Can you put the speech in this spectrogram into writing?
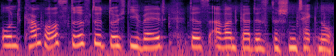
und Campos driftet durch die Welt des avantgardistischen Techno.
